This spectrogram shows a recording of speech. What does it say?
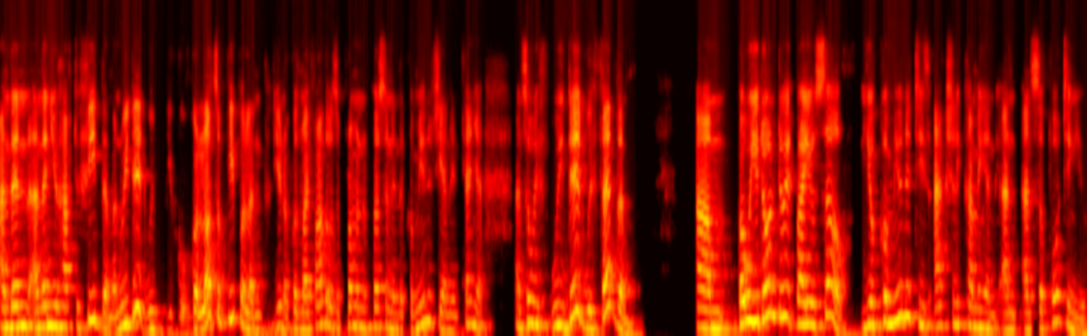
and then and then you have to feed them. And we did. We got lots of people, and you know, because my father was a prominent person in the community and in Kenya, and so we we did. We fed them, um, but you don't do it by yourself. Your community is actually coming and, and, and supporting you.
